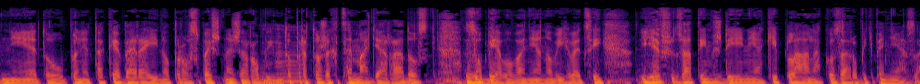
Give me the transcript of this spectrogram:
nie je to úplne také verejno prospešné, že robím mm-hmm. to, mhm. pretože chcem mať radosť z objavovania nových vecí. Je za tým vždy nejaký plán, ako zarobiť peniaze.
